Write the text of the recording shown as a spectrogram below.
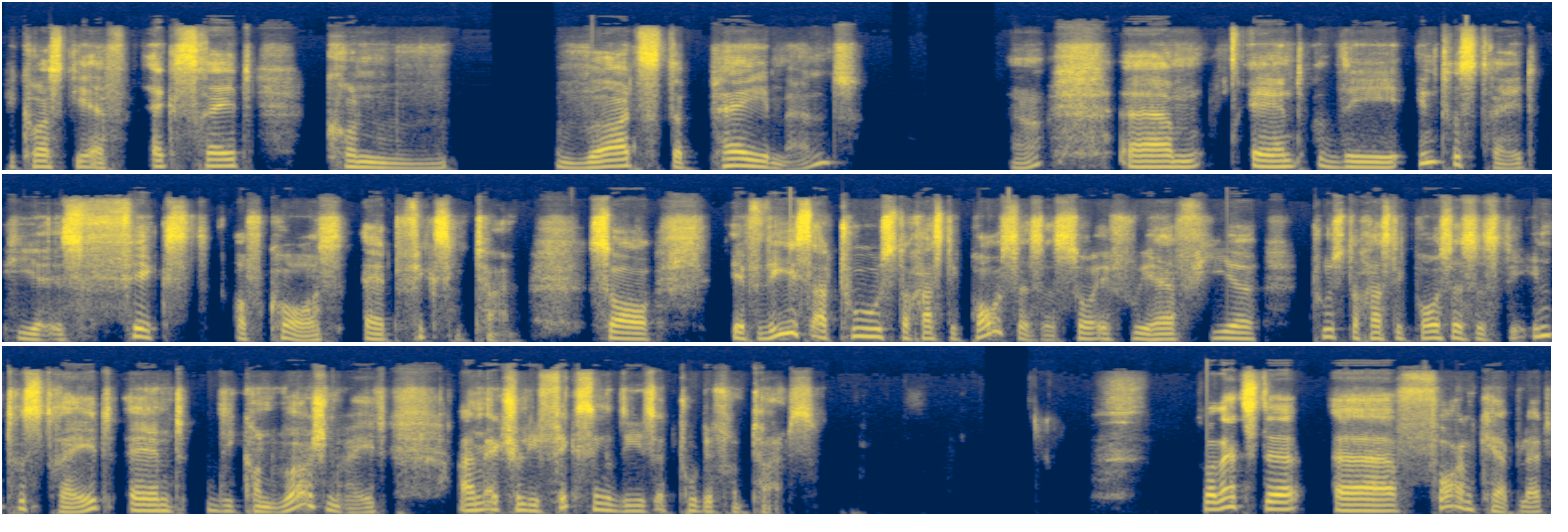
because the FX rate converts the payment. Yeah, um, and the interest rate here is fixed of course, at fixing time. So if these are two stochastic processes, so if we have here two stochastic processes, the interest rate and the conversion rate, I'm actually fixing these at two different times. So that's the uh, foreign caplet.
